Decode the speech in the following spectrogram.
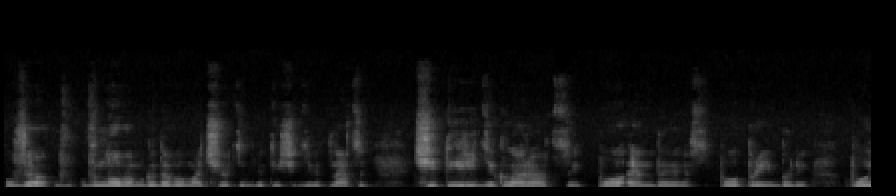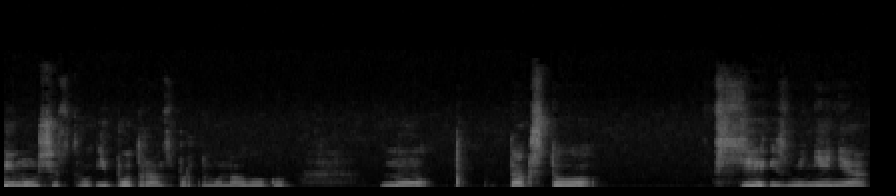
уже в- новом годовом отчете 2019 четыре декларации по НДС, по прибыли, по имуществу и по транспортному налогу. Ну, так что все изменения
